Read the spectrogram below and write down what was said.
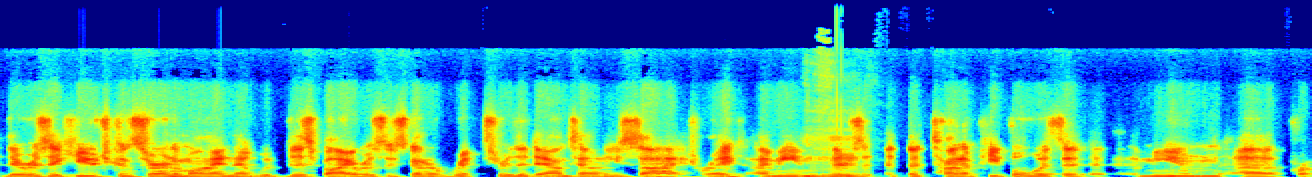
there was a huge concern of mine that this virus is going to rip through the downtown east side right i mean mm-hmm. there's a, a, ton of people with a, immune uh, pro,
